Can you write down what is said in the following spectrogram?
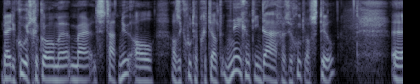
bij de koers gekomen. Maar het staat nu al, als ik goed heb geteld, 19 dagen zo goed als stil. Uh,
